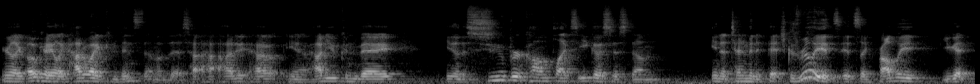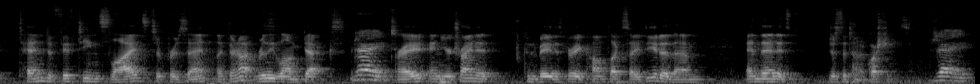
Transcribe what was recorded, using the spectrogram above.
you're like, okay, like how do I convince them of this? How, how do how you know how do you convey, you know, the super complex ecosystem in a 10 minute pitch because really it's it's like probably you get 10 to 15 slides to present like they're not really long decks right right and you're trying to convey this very complex idea to them and then it's just a ton of questions. Right.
